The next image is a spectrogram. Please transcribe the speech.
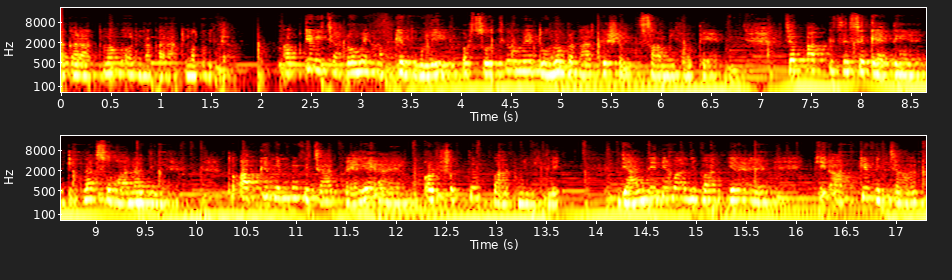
सकारात्मक और नकारात्मक विचार। आपके विचारों में आपके बोले और सोचे हुए दोनों प्रकार के शब्द शामिल होते हैं। जब आप किसी से कहते हैं, कितना सुहाना दिन है तो आपके मन में विचार पहले आया और शब्द बाद में निकले। ध्यान देने वाली बात यह है कि आपके विचार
